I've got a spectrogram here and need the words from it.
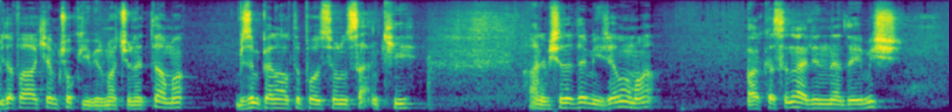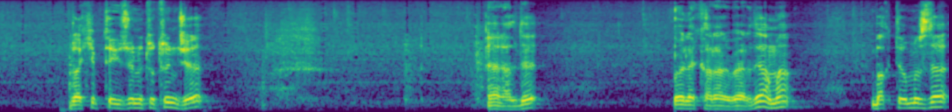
bir defa hakem çok iyi bir maç yönetti ama bizim penaltı pozisyonu sanki hani bir şey de demeyeceğim ama arkasına eline değmiş rakip de yüzünü tutunca herhalde öyle karar verdi ama baktığımızda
